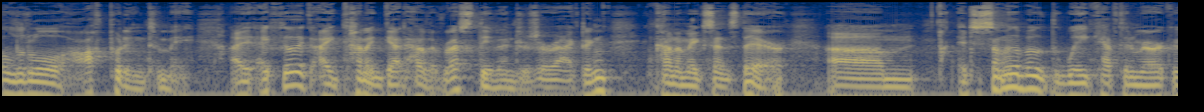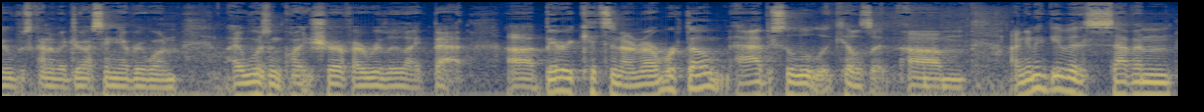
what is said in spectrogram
a little off-putting to me. I, I feel like I kind of get how the rest of the Avengers are acting. It kind of makes sense there. Um, it's just something about the way Captain America was kind of addressing everyone. I wasn't quite sure if I really liked that. Uh, Barry Kitson on artwork though absolutely kills it. Um, I'm going to give it a seven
